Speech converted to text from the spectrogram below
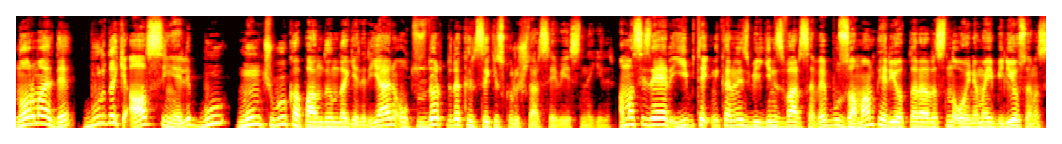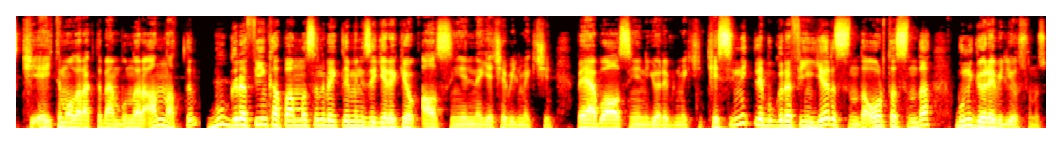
normalde buradaki al sinyali bu mum çubuğu kapandığında gelir. Yani 34 lira 48 kuruşlar seviyesinde gelir. Ama siz eğer iyi bir teknik analiz bilginiz varsa ve bu zaman periyotları arasında oynamayı biliyorsanız ki eğitim olarak da ben bunları anlattım. Bu grafiğin kapanmasını beklemenize gerek yok al sinyaline geçebilmek için veya bu al sinyalini görebilmek için. Kesinlikle bu grafiğin yarısında ortasında bunu görebiliyorsunuz.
